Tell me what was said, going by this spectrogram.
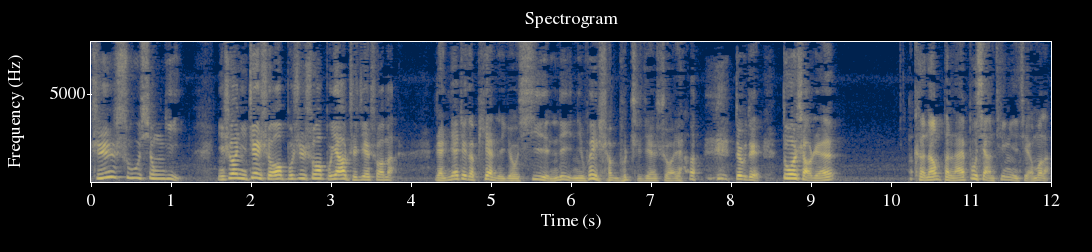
直抒胸臆。你说你这时候不是说不要直接说吗？人家这个片子有吸引力，你为什么不直接说呀？对不对？多少人可能本来不想听你节目了，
